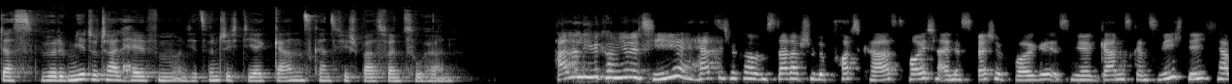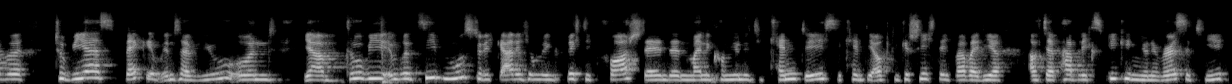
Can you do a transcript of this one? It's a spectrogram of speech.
Das würde mir total helfen und jetzt wünsche ich dir ganz, ganz viel Spaß beim Zuhören. Hallo liebe Community, herzlich willkommen im Startup Schule Podcast. Heute eine Special Folge ist mir ganz, ganz wichtig. Ich habe Tobias Beck im Interview und ja, Tobi, im Prinzip musst du dich gar nicht unbedingt richtig vorstellen, denn meine Community kennt dich. Sie kennt ja auch die Geschichte. Ich war bei dir auf der Public Speaking University.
